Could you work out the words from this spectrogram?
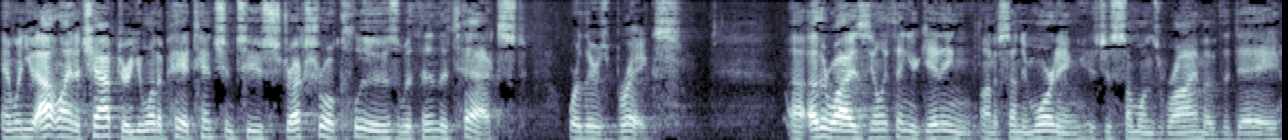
And when you outline a chapter, you want to pay attention to structural clues within the text where there's breaks. Uh, otherwise, the only thing you're getting on a Sunday morning is just someone's rhyme of the day,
